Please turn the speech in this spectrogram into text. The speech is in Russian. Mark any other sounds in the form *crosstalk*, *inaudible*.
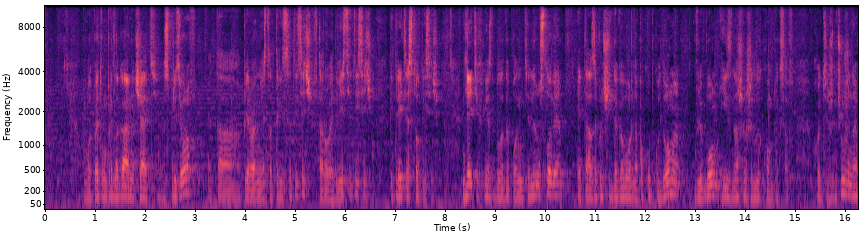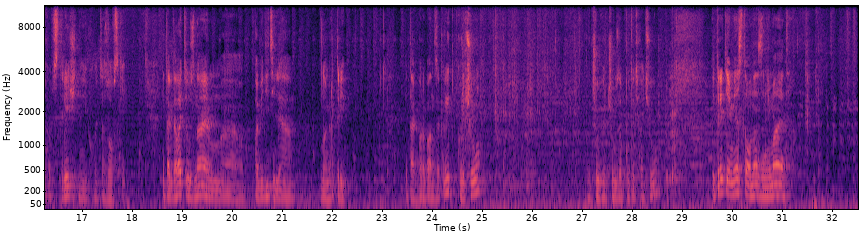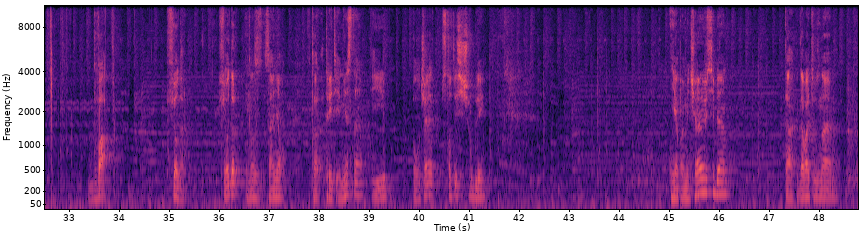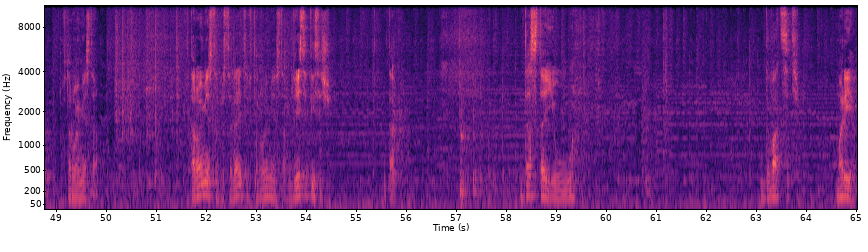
Вот, поэтому предлагаю начать с призеров. Это первое место 300 тысяч, второе 200 тысяч и третье 100 тысяч. Для этих мест было дополнительное условие. Это заключить договор на покупку дома в любом из наших жилых комплексов. Хоть жемчужина, хоть встречный, хоть азовский. Итак, давайте узнаем э, победителя номер три. Итак, барабан закрыт, кручу. Кручу, верчу, запутать хочу. И третье место у нас занимает два. Федор. Федор у нас занял третье место и получает 100 тысяч рублей. Я помечаю себя. Так, давайте узнаем второе место. Второе место, представляете? Второе место. 200 тысяч. Итак, Достаю. 20. Мария.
